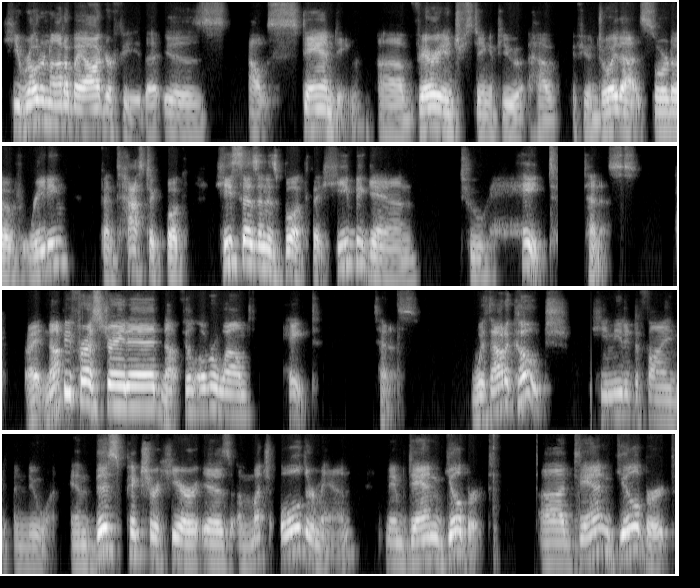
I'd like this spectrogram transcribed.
He wrote an autobiography that is outstanding, uh, very interesting. If you have, if you enjoy that sort of reading, fantastic book. He says in his book that he began to hate tennis, right? Not be frustrated, not feel overwhelmed, hate tennis without a coach, he needed to find a new one. And this picture here is a much older man named Dan Gilbert. Uh, Dan Gilbert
